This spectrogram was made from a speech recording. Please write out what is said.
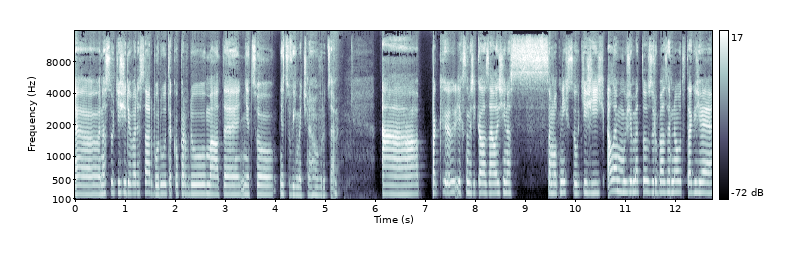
Eh, na soutěži 90 bodů, tak opravdu máte něco, něco výjimečného v ruce. A pak, eh, jak jsem říkala, záleží na samotných soutěžích, ale můžeme to zhruba zhrnout tak, že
